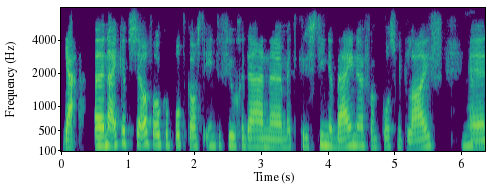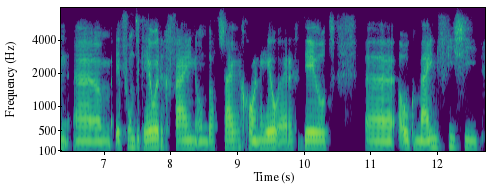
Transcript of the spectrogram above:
Ja, uh, nou, ik heb zelf ook een podcast interview gedaan uh, met Christine Bijnen van Cosmic Life. En um, ik vond ik heel erg fijn, omdat zij gewoon heel erg deelt, uh, ook mijn visie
